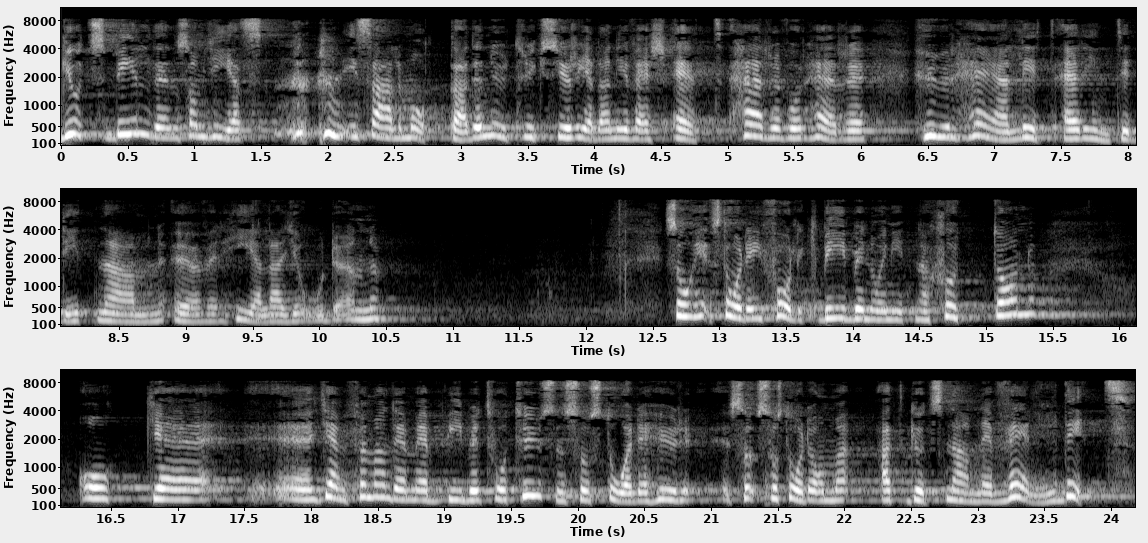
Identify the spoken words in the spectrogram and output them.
Gudsbilden som ges i psalm 8, den uttrycks ju redan i vers 1. Herre vår Herre, hur härligt är inte ditt namn över hela jorden. Så står det i folkbibeln och i 1917. Och eh, eh, jämför man det med Bibel 2000 så står, det hur, så, så står det om att Guds namn är väldigt.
